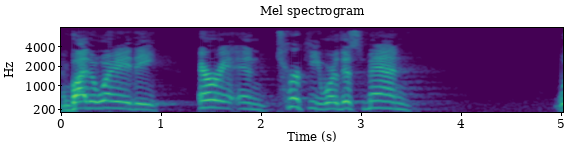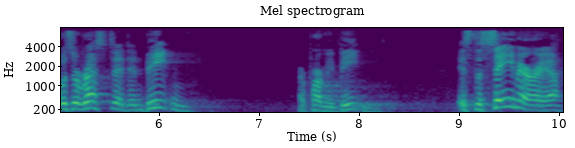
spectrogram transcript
And by the way, the area in Turkey where this man was arrested and beaten, or pardon me, beaten, is the same area,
